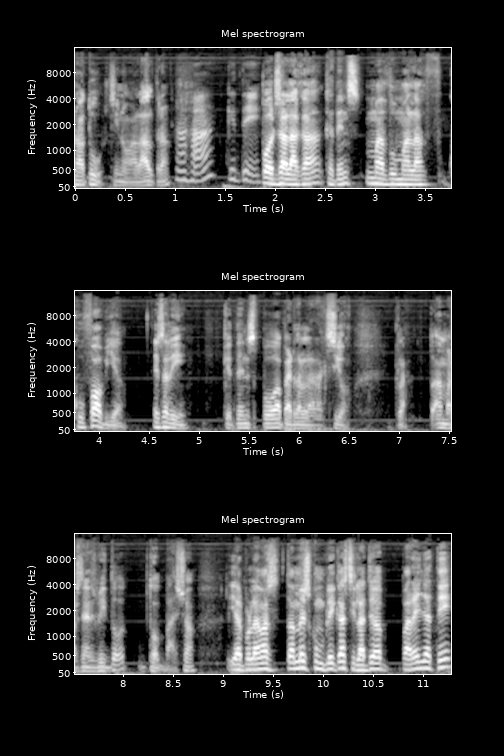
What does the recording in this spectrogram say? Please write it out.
no a tu, sinó a l'altre, Ahà, què té? pots al·legar que tens madomalacofòbia, és a dir, que tens por a perdre l'erecció. Clar, amb els nens i tot, tot va això. I el problema és, també es complica si la teva parella té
